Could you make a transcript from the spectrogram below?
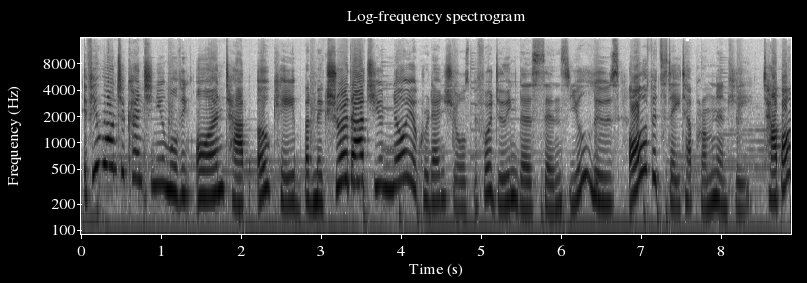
If you want to continue moving on, tap OK, but make sure that you know your credentials before doing this since you'll lose all of its data permanently. Tap on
